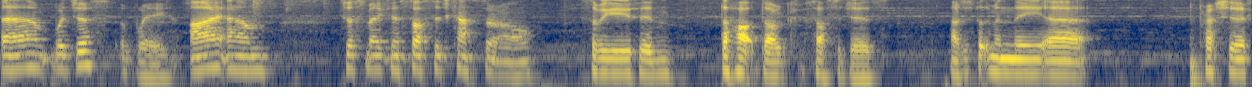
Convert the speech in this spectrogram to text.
Um, we're just, we, I am just making a sausage casserole. So we're using the hot dog sausages. I've just put them in the uh, pressure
